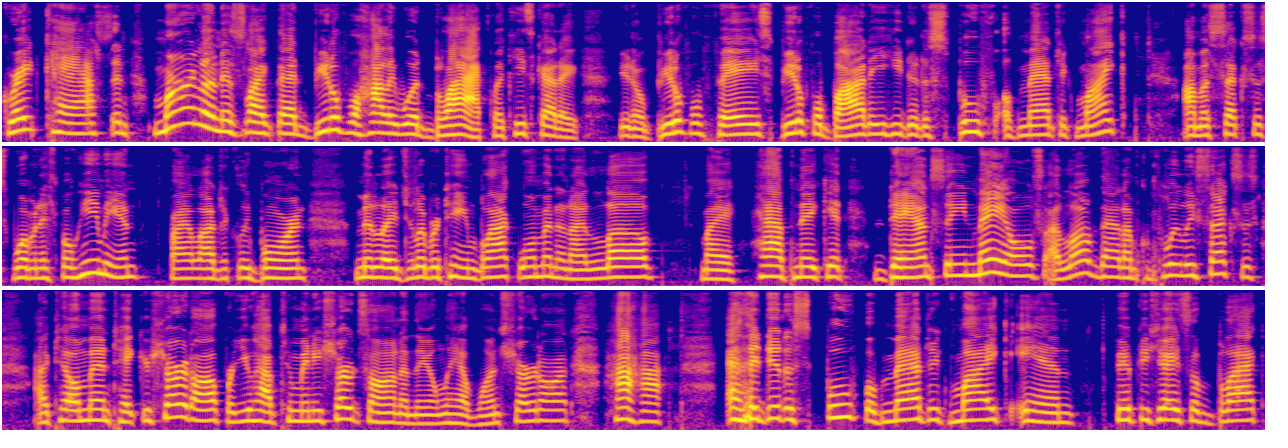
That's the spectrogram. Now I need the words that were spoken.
Great cast. And Marlon is like that beautiful Hollywood black. Like he's got a, you know, beautiful face, beautiful body. He did a spoof of Magic Mike. I'm a sexist womanist bohemian, biologically born, middle-aged libertine black woman, and I love my half naked dancing males. I love that. I'm completely sexist. I tell men, take your shirt off or you have too many shirts on and they only have one shirt on. Ha ha. And they did a spoof of Magic Mike in Fifty Shades of Black.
